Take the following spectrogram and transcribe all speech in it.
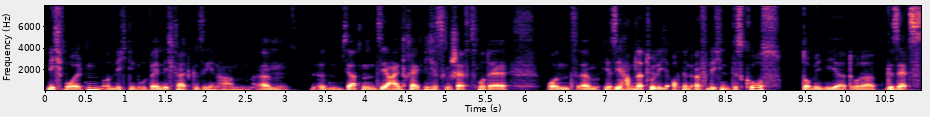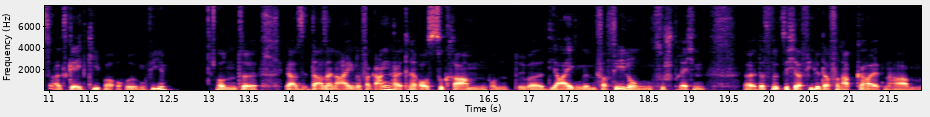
nicht wollten und nicht die Notwendigkeit gesehen haben. Ähm, sie hatten ein sehr einträgliches Geschäftsmodell und ähm, ja, sie haben natürlich auch den öffentlichen Diskurs dominiert oder gesetzt als Gatekeeper auch irgendwie. Und äh, ja, da seine eigene Vergangenheit herauszukramen und über die eigenen Verfehlungen zu sprechen, äh, das wird sicher viele davon abgehalten haben,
